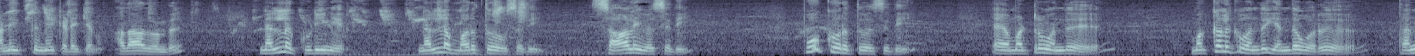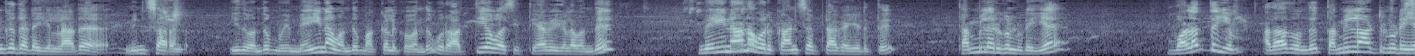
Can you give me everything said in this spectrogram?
அனைத்துமே கிடைக்கணும். அதாவது வந்து நல்ல குடிநீர் நல்ல மருத்துவ வசதி சாலை வசதி போக்குவரத்து வசதி மற்றும் வந்து மக்களுக்கு வந்து எந்த ஒரு தங்குதடை இல்லாத மின்சாரங்கள். இது வந்து மெயினாக வந்து மக்களுக்கு வந்து ஒரு அத்தியாவசிய தேவைகளை வந்து மெயினான ஒரு கான்செப்டாக எடுத்து தமிழர்களுடைய வளத்தையும் அதாவது வந்து தமிழ்நாட்டினுடைய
